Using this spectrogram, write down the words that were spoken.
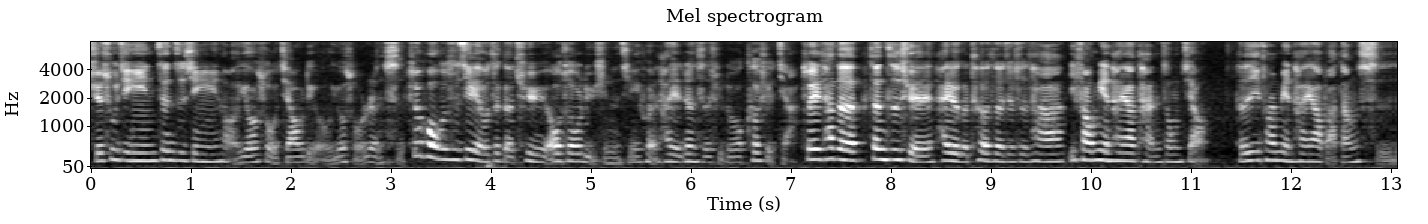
学术精英、政治精英哈有所交流、有所认识。所以霍布斯借由这个去欧洲旅行的机会，他也认识许多科学家。所以他的政治学还有一个特色，就是他一方面他要谈宗教。可是，一方面他要把当时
